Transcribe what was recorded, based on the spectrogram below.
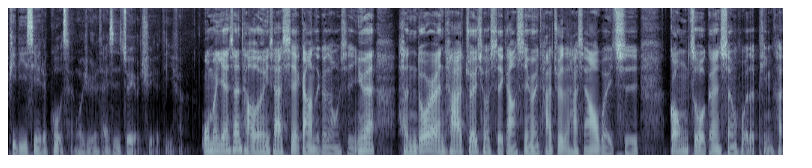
PDCA 的过程，我觉得才是最有趣的地方。我们延伸讨论一下斜杠这个东西，因为很多人他追求斜杠，是因为他觉得他想要维持工作跟生活的平衡，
